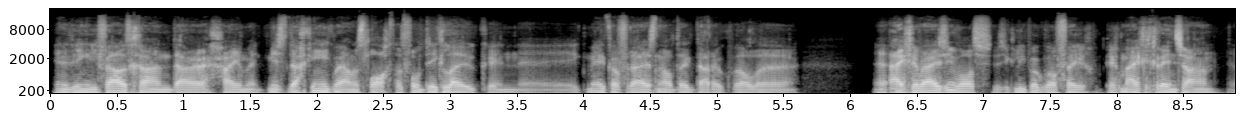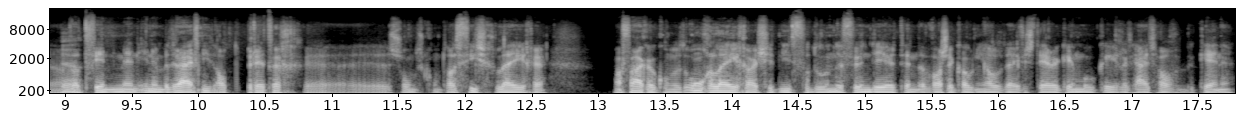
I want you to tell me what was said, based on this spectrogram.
En de dingen die fout gaan, daar, ga je met, tenminste, daar ging ik mee aan de slag. Dat vond ik leuk. En uh, ik merkte al vrij snel dat ik daar ook wel uh, eigenwijs in was. Dus ik liep ook wel tegen, tegen mijn eigen grenzen aan. Ja. Dat vindt men in een bedrijf niet altijd prettig. Uh, soms komt advies gelegen. Maar vaak komt het ongelegen als je het niet voldoende fundeert. En daar was ik ook niet altijd even sterk in, moet ik eerlijkheidshalve bekennen.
